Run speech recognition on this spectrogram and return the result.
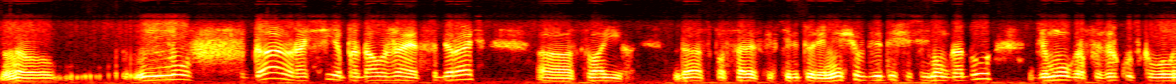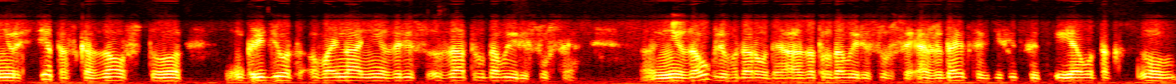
Ну, да, Россия продолжает собирать э, своих да, с постсоветских территорий. Мне еще в 2007 году демограф из Иркутского университета сказал, что грядет война не за, рес... за трудовые ресурсы, не за углеводороды, а за трудовые ресурсы. Ожидается их дефицит. И я вот так, ну,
